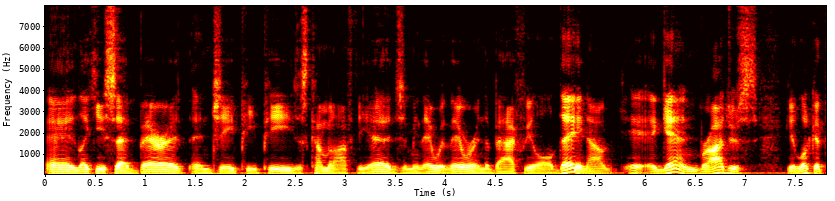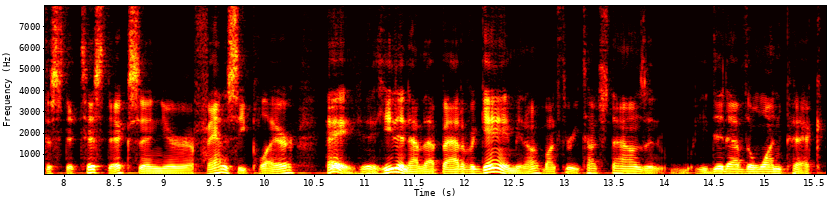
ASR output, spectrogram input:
And like you said, Barrett and JPP just coming off the edge. I mean, they were they were in the backfield all day. Now, again, Rodgers. If you look at the statistics and you're a fantasy player, hey, he didn't have that bad of a game. You know, about three touchdowns, and he did have the one pick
